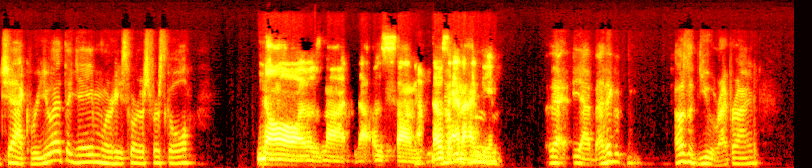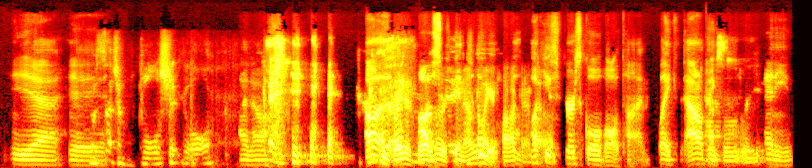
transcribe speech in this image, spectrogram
Jack, were you at the game where he scored his first goal? No, I was not. That was um that was the Anaheim game. That, yeah, I think I was with you, right, Brian? yeah, yeah, It yeah. was such a bullshit goal. I know. Fucking Uh, greatest goal I've ever seen. I don't know what you're talking the about. Luckiest first goal of all time. Like I don't think Absolutely. any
